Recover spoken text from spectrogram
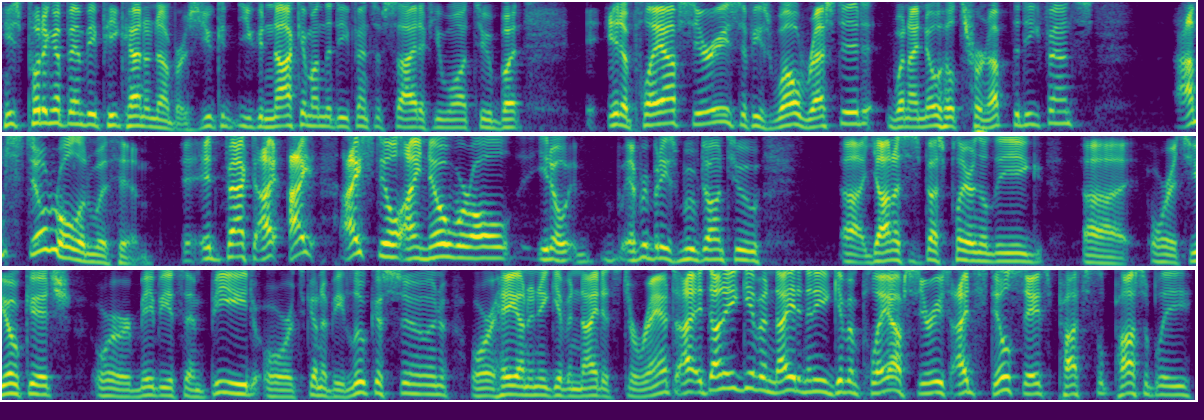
He's putting up MVP kind of numbers. You could you can knock him on the defensive side if you want to, but in a playoff series, if he's well rested, when I know he'll turn up the defense, I'm still rolling with him. In fact, I I I still I know we're all you know everybody's moved on to uh, Giannis is best player in the league, uh, or it's Jokic, or maybe it's Embiid, or it's going to be Luka's soon, or hey, on any given night it's Durant. I, on any given night in any given playoff series, I'd still say it's poss- possibly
